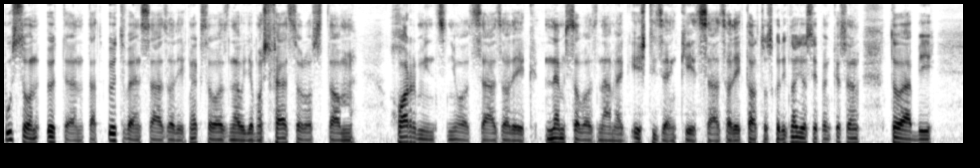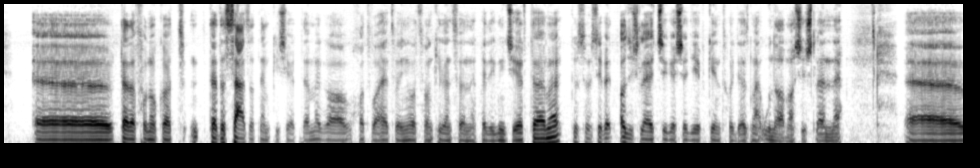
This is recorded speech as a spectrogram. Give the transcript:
25-en, tehát 50 százalék megszavazná, ugye most felszoroztam, 38 százalék nem szavazná meg, és 12 százalék tartózkodik. Nagyon szépen köszönöm. További ö, telefonokat, tehát a százat nem kísértem meg, a 60, 70, 80, 90-nek pedig nincs értelme. Köszönöm szépen. Az is lehetséges egyébként, hogy az már unalmas is lenne. Ö,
